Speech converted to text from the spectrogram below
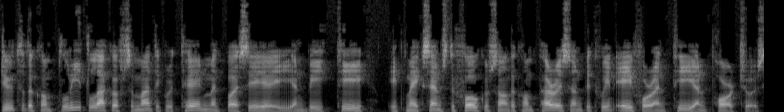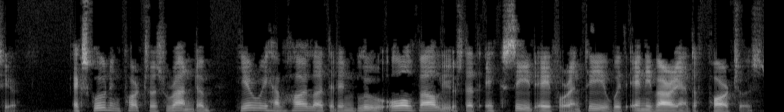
Due to the complete lack of semantic retainment by CAE and BT, it makes sense to focus on the comparison between A4NT and ParChoice here. Excluding ParChoice random, here we have highlighted in blue all values that exceed A4NT with any variant of ParChoice.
